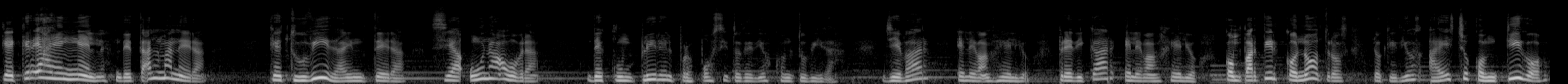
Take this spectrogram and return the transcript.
que creas en Él de tal manera que tu vida entera sea una obra de cumplir el propósito de Dios con tu vida. Llevar el Evangelio, predicar el Evangelio, compartir con otros lo que Dios ha hecho contigo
